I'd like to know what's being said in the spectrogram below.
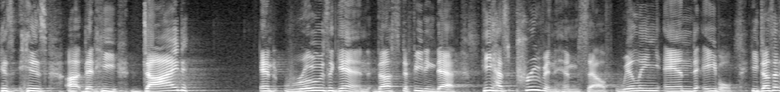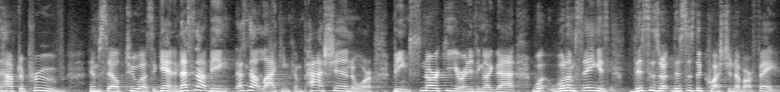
his, his, uh, that he died and rose again, thus defeating death. He has proven himself willing and able. He doesn't have to prove himself to us again. And that's not being that's not lacking compassion or being snarky or anything like that. What, what I'm saying is this is a, this is the question of our faith.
